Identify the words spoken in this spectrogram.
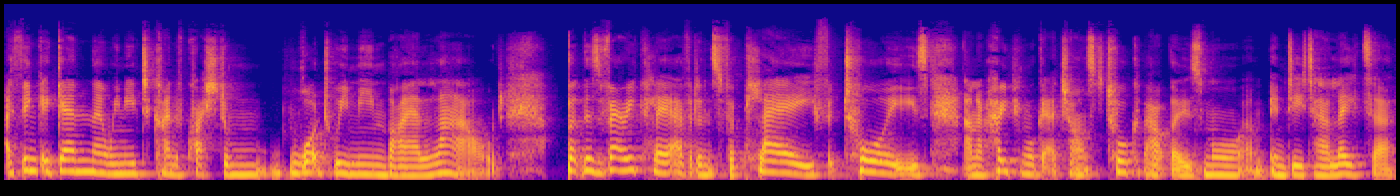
I think, again, there we need to kind of question what do we mean by allowed? But there's very clear evidence for play, for toys, and I'm hoping we'll get a chance to talk about those more um, in detail later.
